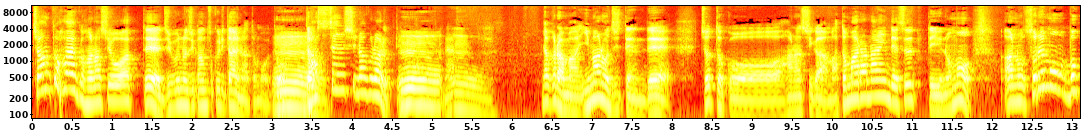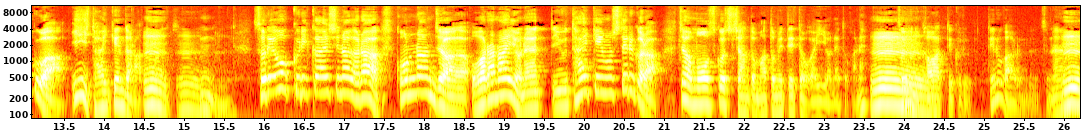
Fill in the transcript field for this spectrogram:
ちゃんと早く話し終わって自分の時間作りたいなと思うとうん。脱線しなくなるっていいううのがあるんだよね、ん。だからまあ今の時点でちょっとこう話がまとまらないんですっていうのもあのそれも僕はいい体験だなとうん思います、うん。うんそれを繰り返しながらこんなんじゃ終わらないよねっていう体験をしてるからじゃあもう少しちゃんとまとめていった方がいいよねとかね、うん。そういうふうに変わってくるっていうのがあるんですね、うんうんうんう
